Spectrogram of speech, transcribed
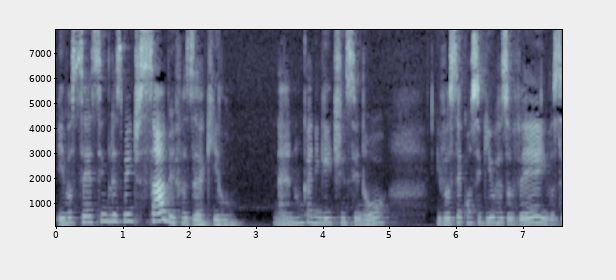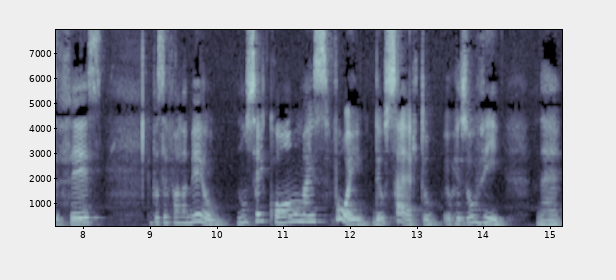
e você simplesmente sabe fazer aquilo, né? Nunca ninguém te ensinou e você conseguiu resolver e você fez. E você fala: Meu, não sei como, mas foi, deu certo, eu resolvi, né?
